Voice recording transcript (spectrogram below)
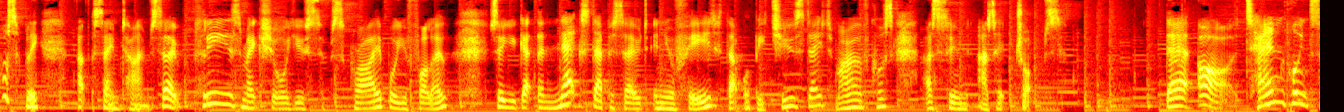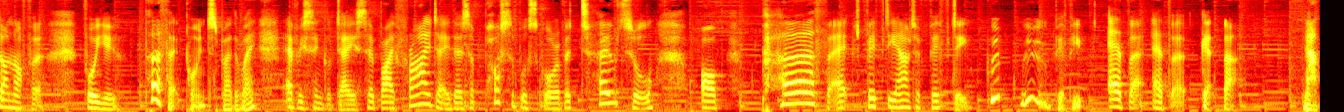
possibly at the same time. So please make sure you subscribe or you follow so you get the next episode in your feed. That will be Tuesday, tomorrow, of course, as soon as it drops. There are 10 points on offer for you perfect points, by the way, every single day. So by Friday, there's a possible score of a total of perfect 50 out of 50. Whoop, whoop, if you ever, ever get that. Now,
